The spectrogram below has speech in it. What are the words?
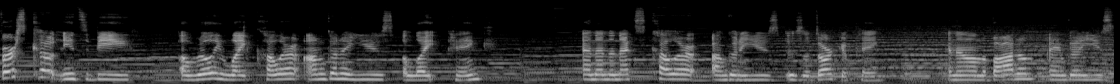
First coat needs to be a really light color, I'm going to use a light pink. And then the next color I'm going to use is a darker pink. And then on the bottom, I am going to use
